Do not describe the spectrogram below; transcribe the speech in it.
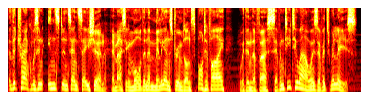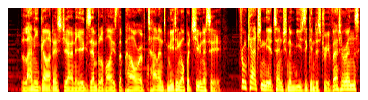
The track was an instant sensation, amassing more than a million streams on Spotify within the first 72 hours of its release. Lanie Gardner's journey exemplifies the power of talent meeting opportunity, from catching the attention of music industry veterans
